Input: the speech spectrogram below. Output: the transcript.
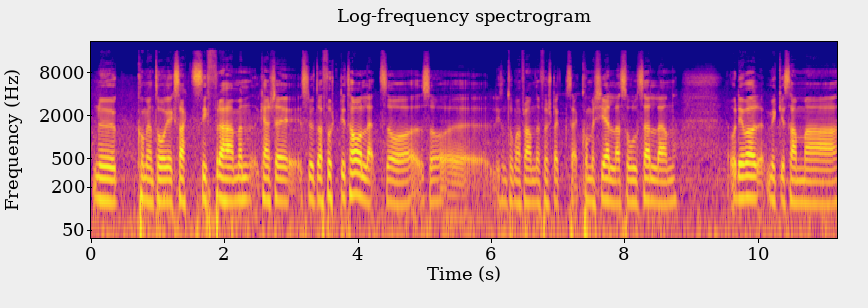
nu kommer jag inte ihåg exakt siffra här men kanske i slutet av 40-talet så, så eh, liksom tog man fram den första här, kommersiella solcellen och det var mycket samma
